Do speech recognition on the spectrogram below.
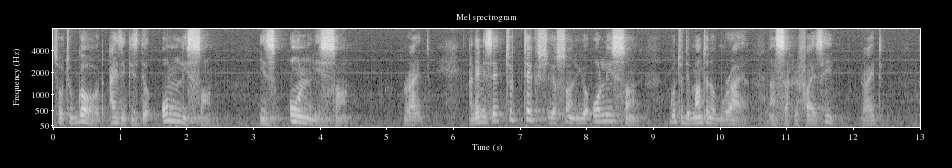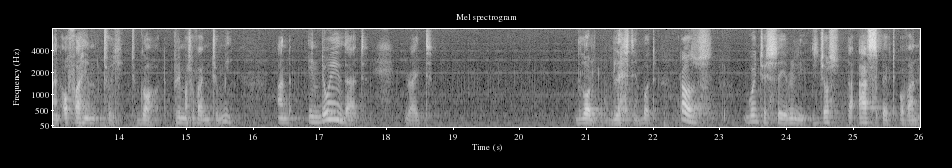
So to God, Isaac is the only son, his only son, right? And then he said, Take your son, your only son, go to the mountain of Moriah and sacrifice him, right? And offer him to, to God, pretty much offer him to me. And in doing that, right, the Lord blessed him. But what I was going to say really is just the aspect of an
